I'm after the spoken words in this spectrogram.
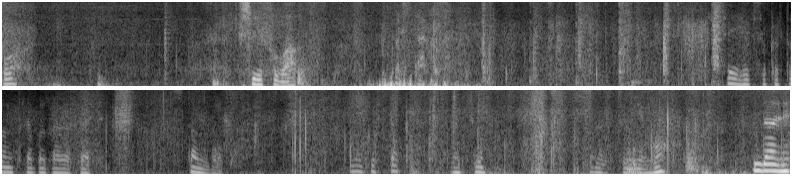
По шліфував. Ось так. Цей гіпсокартон треба зараз весь встановити. Якось так працюємо. Працюємо. Далі.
